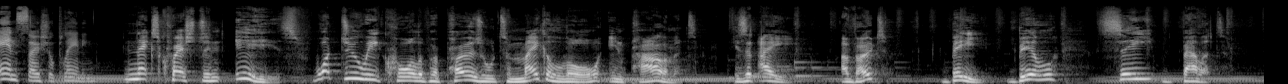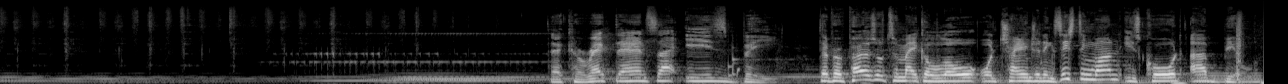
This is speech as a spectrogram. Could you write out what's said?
and social planning. Next question is What do we call a proposal to make a law in Parliament? Is it A, a vote, B, bill, C, ballot? The correct answer is B. The proposal to make a law or change an existing one is called a bill.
